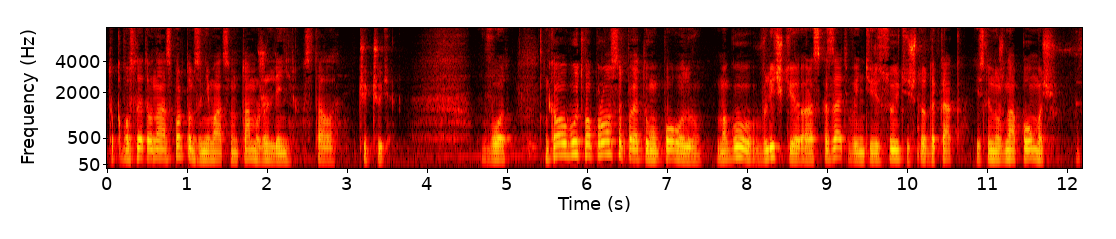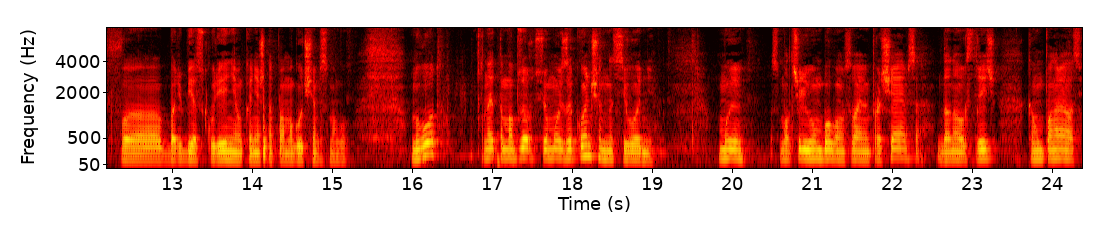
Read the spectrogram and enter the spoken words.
Только после этого надо спортом заниматься, но там уже лень стало чуть-чуть. Вот. У кого будут вопросы по этому поводу, могу в личке рассказать, вы интересуетесь, что да как. Если нужна помощь в э, борьбе с курением, конечно, помогу, чем смогу. Ну вот, на этом обзор все мой закончен на сегодня. Мы с молчаливым Богом с вами прощаемся. До новых встреч. Кому понравилось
